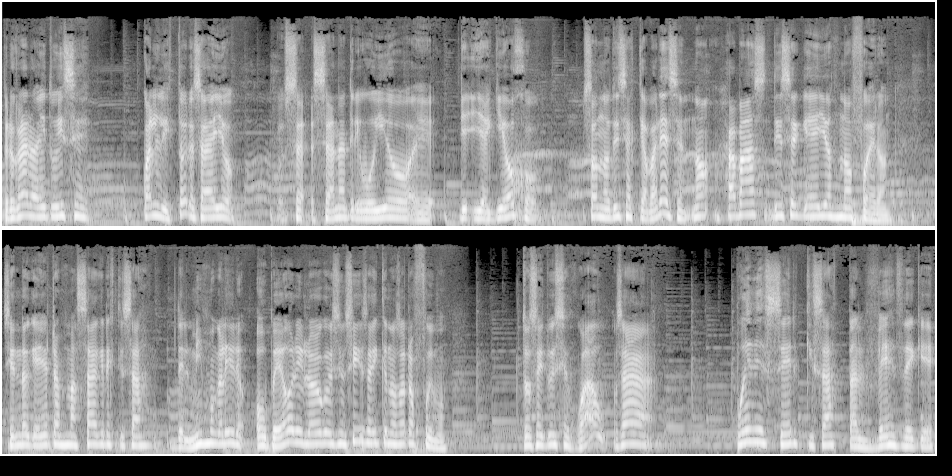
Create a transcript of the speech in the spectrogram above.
Pero claro, ahí tú dices, ¿cuál es la historia? O sea, ellos se, han atribuido, eh, y, y aquí ojo, son noticias que aparecen, ¿no? Jamás dice que ellos no fueron, siendo que hay otras masacres quizás del mismo calibre o peor y luego dicen, sí, sabéis que nosotros fuimos. Entonces ahí tú dices, wow, o sea, puede ser quizás tal vez de que,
